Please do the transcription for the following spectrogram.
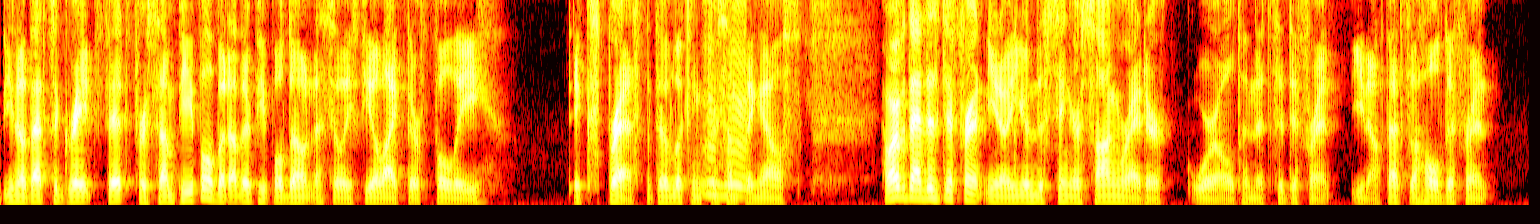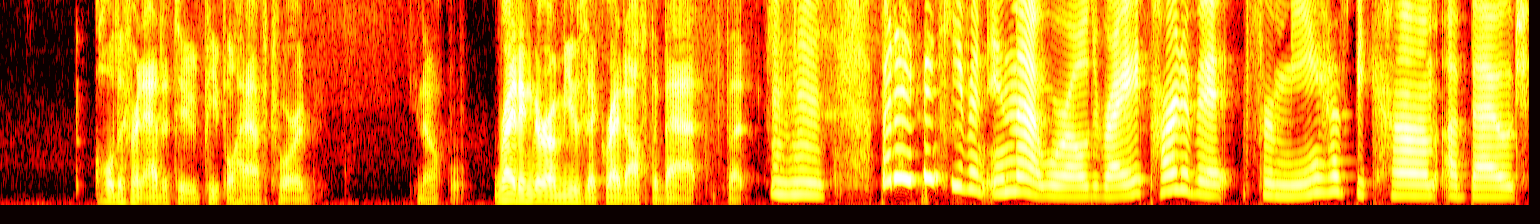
you know, that's a great fit for some people, but other people don't necessarily feel like they're fully expressed that they're looking for mm-hmm. something else. However, that is different. You know, you're in the singer songwriter world, and it's a different. You know, that's a whole different, whole different attitude people have toward, you know, writing their own music right off the bat. But But I think even in that world, right, part of it for me has become about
